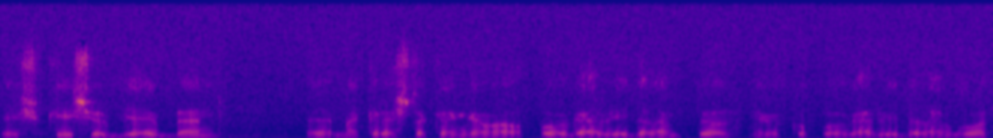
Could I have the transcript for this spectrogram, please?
És későbbiekben megkerestek engem a polgárvédelemtől, még akkor polgárvédelem volt,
